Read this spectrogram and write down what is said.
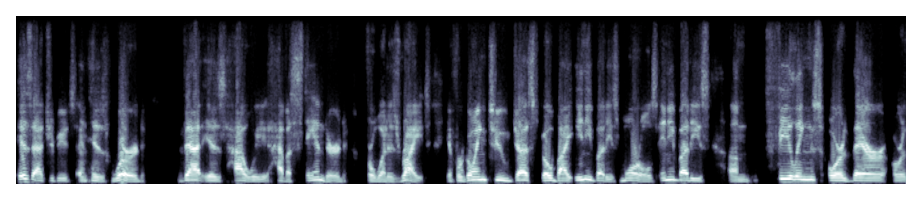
his attributes and his word. That is how we have a standard for what is right. If we're going to just go by anybody's morals, anybody's um, feelings or their or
